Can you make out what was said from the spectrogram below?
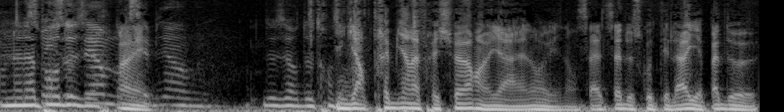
on en a pour deux heures, donc Ouais. c'est bien. deux heures de transport. gardent très bien la fraîcheur. Il y a, non, non, ça, ça, de ce côté-là, il n'y a pas de,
